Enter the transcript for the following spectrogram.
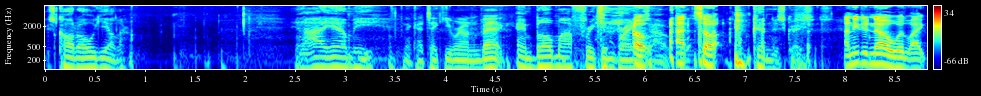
is called Old Yeller, and I am he, I think I take you around the back. and blow my freaking oh, brains Oh, out. I, so Goodness gracious. I need to know. With like,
